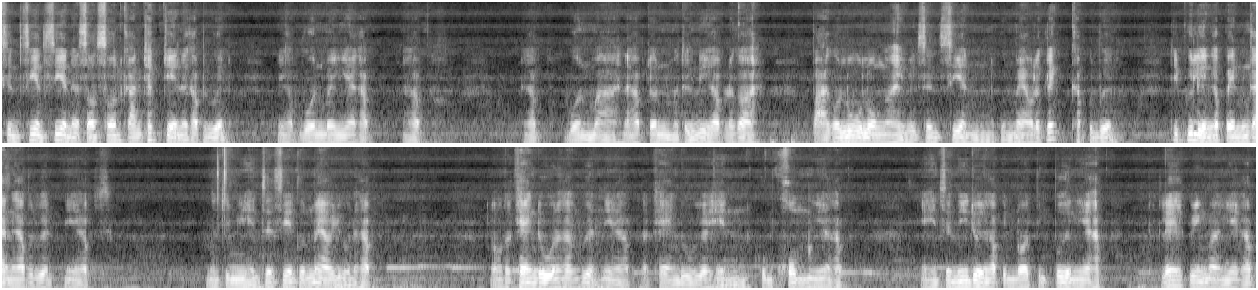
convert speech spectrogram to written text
เส้นเสี้ยนเสี้ยนเนี่ยซ้อนๆกันชัดเจนเลยครับเพื่อนๆนี่ครับวนไปอย่างเงี้ยครับนะครับนะครับวนมานะครับจนมาถึงนี่ครับ แล้วก็ปลาก็ลู่ลงเห็นเป็นเส้นเสี้ยนขนแมวเล็กๆครับเพื่อนๆที่พื้นเรียนก็เป็นเหมือนกันนะครับเพื่อนๆนี่ครับ มันจะมีเห็นเส้นเสี้ยนขนแมวอยู่นะครับ ลองตะแคงดูนะครับเพื่อนนี่ครับตะแคงดูจะเห็นคมๆอย่างเงี้ยครับเห็นเส้นนี้ด้วยนะครับเป็นรอยปื้นๆอย่างเงี้ยครับเล็กวิ่งมาอย่างเงี้ยครับ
